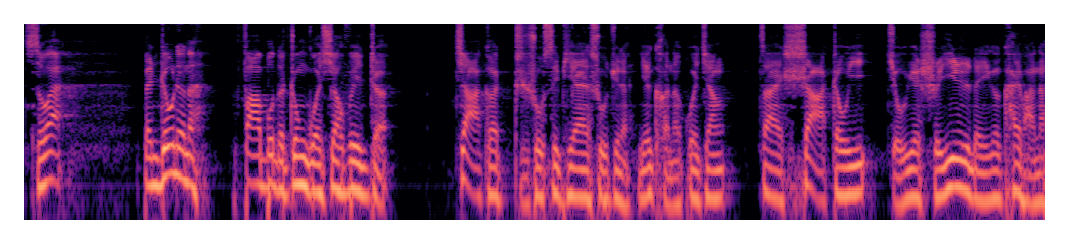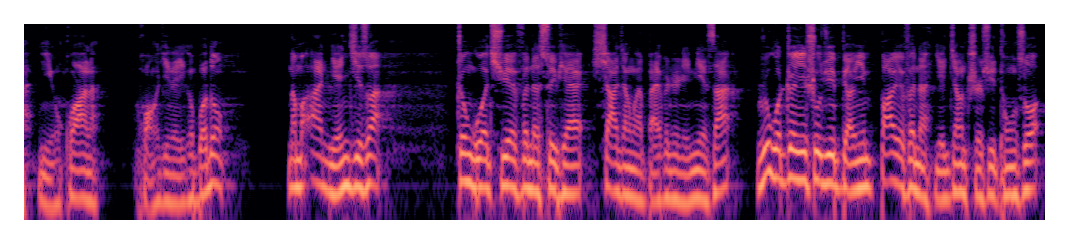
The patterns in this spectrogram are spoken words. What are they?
此外，本周六呢发布的中国消费者价格指数 CPI 数据呢，也可能会将在下周一九月十一日的一个开盘呢，引发了黄金的一个波动。那么按年计算。中国七月份的 CPI 下降了百分之零点三。如果这一数据表明八月份呢也将持续通缩，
